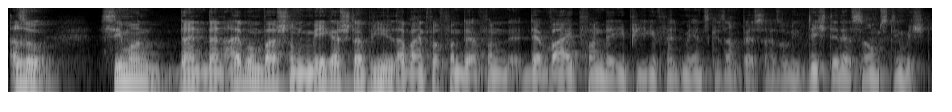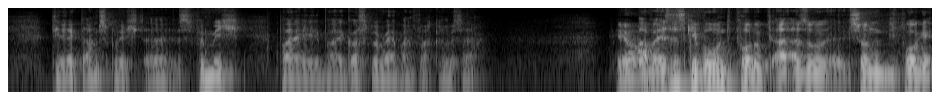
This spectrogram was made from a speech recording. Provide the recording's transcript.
Also, Simon, dein, dein Album war schon mega stabil, aber einfach von der, von der Vibe von der EP gefällt mir insgesamt besser. Also die Dichte der Songs, die mich direkt anspricht, äh, ist für mich bei, bei Gospel Rap einfach größer. Jo. Aber es ist gewohnt, Produkt, also schon die Vorge...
